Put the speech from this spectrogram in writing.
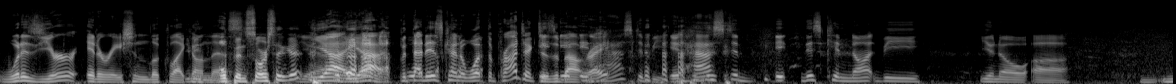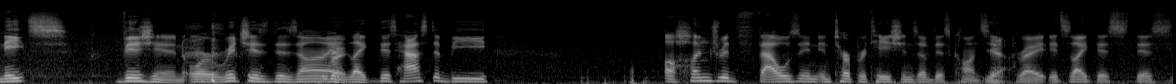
"What does your iteration look like You on mean this?" Open sourcing it. Yeah. yeah, yeah. But that is kind of what the project is It- it- about, it, right? It has to be. It has to. It this cannot be, you know, uh, Nate's vision or Rich's design. Right. Like this has to be a hundred thousand interpretations of this concept, Yeah. right? It's like this this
